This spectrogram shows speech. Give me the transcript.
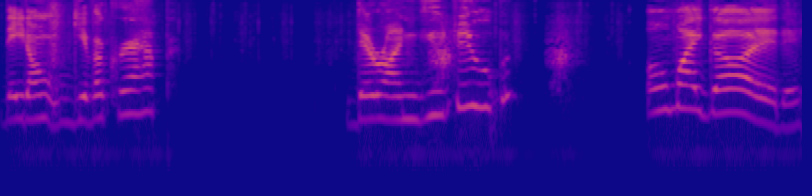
They don't give a crap. They're on YouTube. Oh my god.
